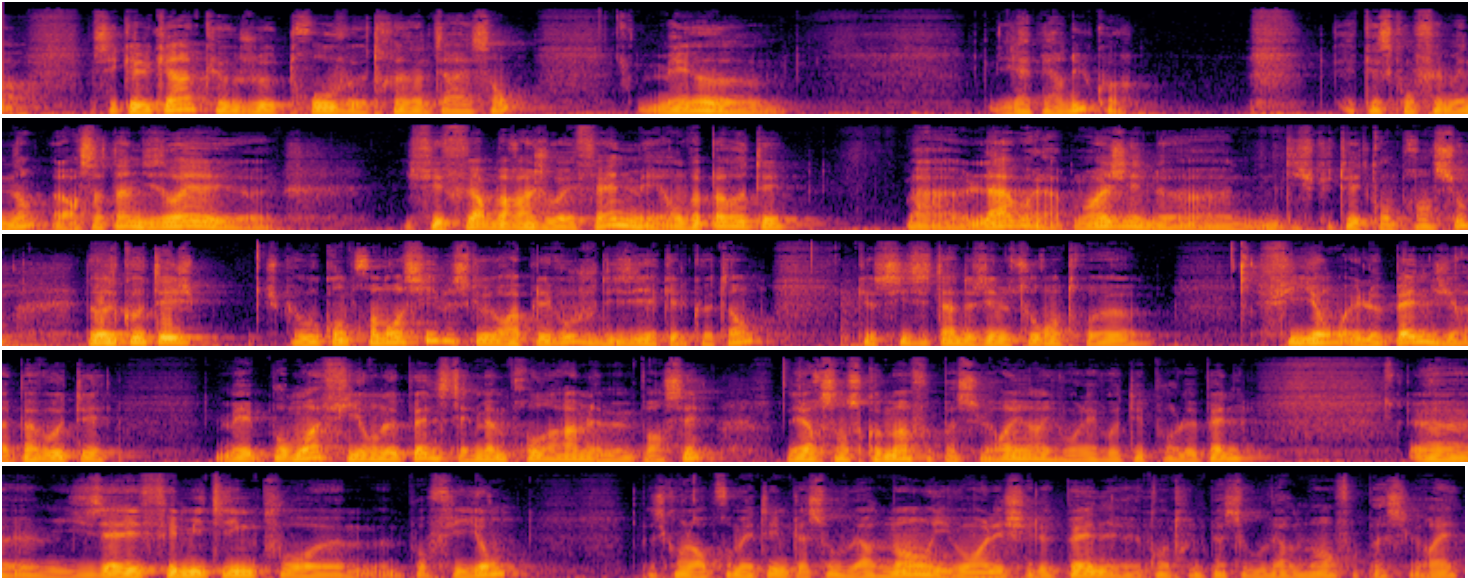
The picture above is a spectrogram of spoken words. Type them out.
C'est quelqu'un que je trouve très intéressant, mais euh, il a perdu, quoi. Et qu'est-ce qu'on fait maintenant? Alors certains me disent, ouais, euh, il fait faire barrage au FN, mais on va pas voter. Bah, là, voilà, moi j'ai une, une, difficulté de compréhension. D'un autre côté, je, je, peux vous comprendre aussi, parce que rappelez-vous, je vous disais il y a quelque temps, que si c'était un deuxième tour entre Fillon et Le Pen, j'irais pas voter. Mais pour moi, Fillon-Le Pen, c'était le même programme, la même pensée. D'ailleurs, Sens commun, faut pas se leurrer, hein, ils vont aller voter pour Le Pen. Euh, ils avaient fait meeting pour, euh, pour Fillon, parce qu'on leur promettait une place au gouvernement, ils vont aller chez Le Pen, euh, contre une place au gouvernement, faut pas se leurrer.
